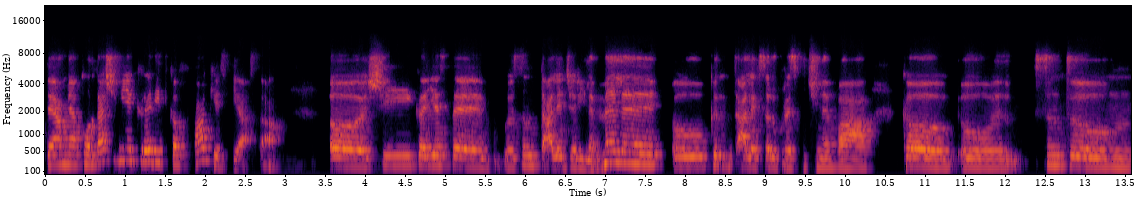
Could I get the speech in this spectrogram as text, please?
de a-mi acorda și mie credit că fac chestia asta uh, și că este, sunt alegerile mele uh, când aleg să lucrez cu cineva, că uh, sunt uh,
